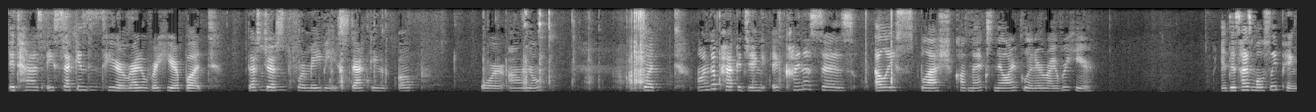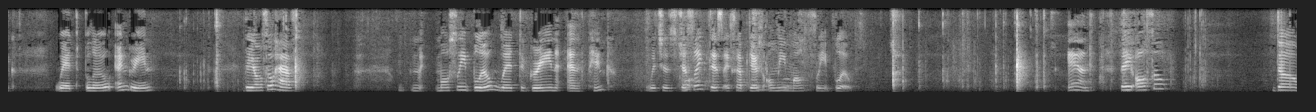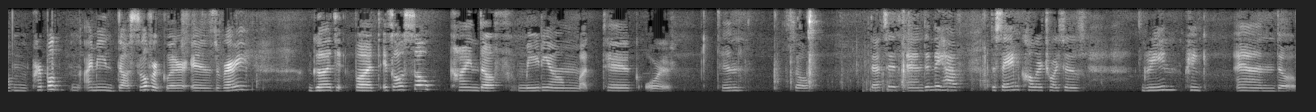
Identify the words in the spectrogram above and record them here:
it has a second tier right over here, but that's just for maybe stacking up or I don't know. But on the packaging, it kind of says LA Splash Cosmetics Nail Art Glitter right over here. And this has mostly pink with blue and green. They also have mostly blue with the green and pink, which is just like this, except there's only mostly blue. And they also, the purple, I mean the silver glitter is very good, but it's also kind of medium thick or thin. So that's it. And then they have the same color choices green, pink, and uh,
